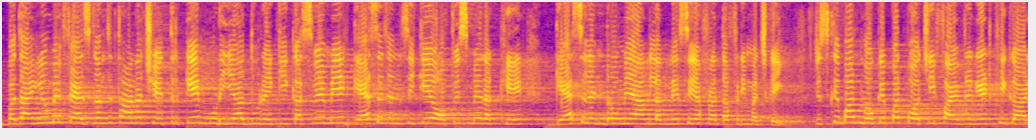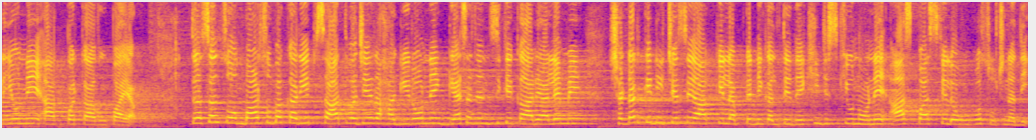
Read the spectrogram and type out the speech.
बदायूं में फैजगंज थाना क्षेत्र के मुड़िया धुरेकी कस्बे में गैस एजेंसी के ऑफ़िस में रखे गैस सिलेंडरों में आग लगने से अफरा तफरी मच गई, जिसके बाद मौके पर पहुँची फायर ब्रिगेड की गाड़ियों ने आग पर काबू पाया। दरअसल सोमवार सुबह करीब सात बजे राहगीरों ने गैस एजेंसी के कार्यालय में शटर के नीचे से आग की लपटें निकलती देखी, जिसकी उन्होंने आसपास के लोगों को सूचना दी।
